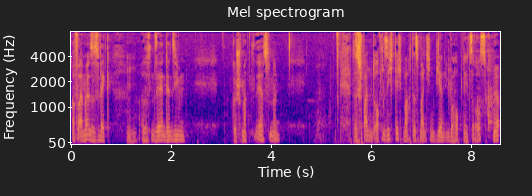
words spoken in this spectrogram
Auf einmal ist es weg. Also es ist einen sehr intensiven Geschmack erst und dann. Das ist spannend. Offensichtlich macht es manchen Bieren überhaupt nichts aus. Ja.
